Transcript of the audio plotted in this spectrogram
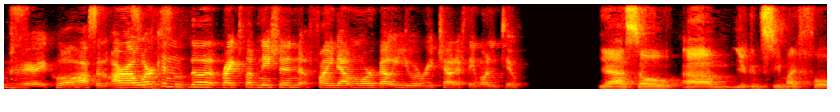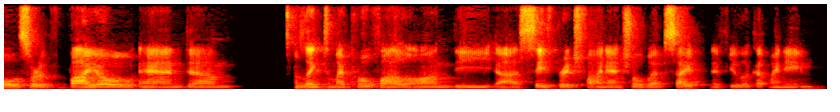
Very cool. Awesome. Ara where can the right club nation find out more about you or reach out if they wanted to? Yeah so um, you can see my full sort of bio and um, link to my profile on the uh, SafeBridge Financial website. If you look up my name,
